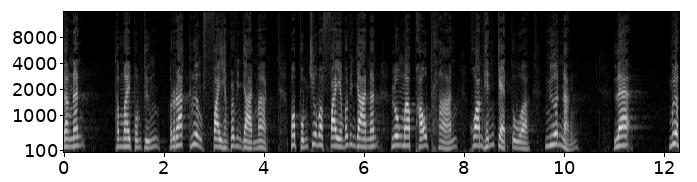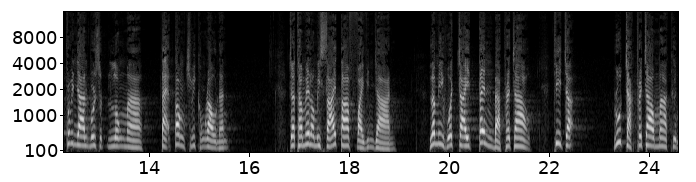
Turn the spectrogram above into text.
ดังนั้นทำไมผมถึงรักเรื่องไฟแห่งพระวิญญาณมาก เพราะผมเชื่อว่าไฟแห่งพระวิญญาณนั้น ลงมาเผาผลาญความเห็นแก่ตัว เนื้อหนัง และเมื่อพระวิญญาณบริสุทธิ์ลงมาแตะต้องชีวิตของเรานั้น จะทำให้เรามีสายตาฝ่ายวิญญาณ และมีหัวใจเต้นแบบพระเจ้า ที่จะรู้จักพระเจ้ามากขึ้น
